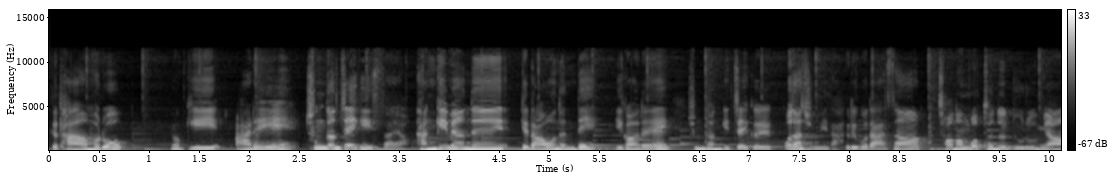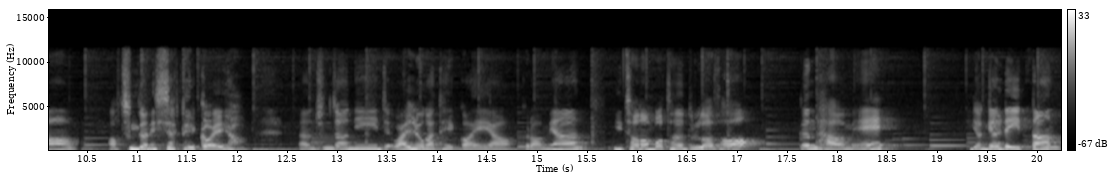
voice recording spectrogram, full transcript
그 다음으로 여기 아래에 충전 잭이 있어요. 당기면 은 이렇게 나오는데 이거를 충전기 잭을 꽂아줍니다. 그리고 나서 전원 버튼을 누르면 어, 충전이 시작될 거예요. 충전이 이제 완료가 될 거예요. 그러면 이 전원 버튼을 눌러서 끈 다음에 연결돼 있던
